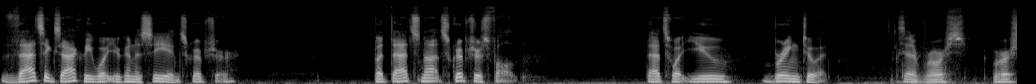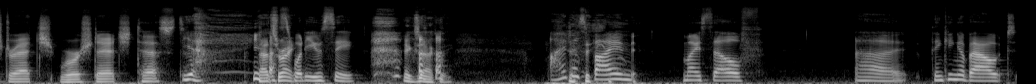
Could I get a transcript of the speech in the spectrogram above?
that's exactly what you're going to see in Scripture. But that's not Scripture's fault. That's what you bring to it. Is that a Rorsch, Rorschach, Rorschach test? Yeah. That's yes, right. What do you see? Exactly. I just find myself uh, thinking about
